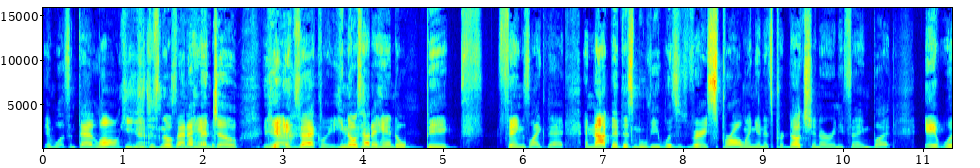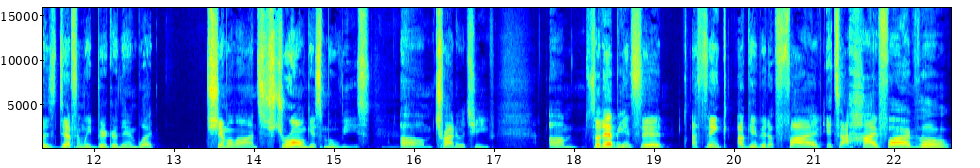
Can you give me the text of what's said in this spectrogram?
it wasn't that long. He, he just knows how to handle. Memento. Yeah, exactly. He knows how to handle big th- things like that. And not that this movie was very sprawling in its production or anything, but it was definitely bigger than what Shyamalan's strongest movies um, try to achieve. Um, so that being said, I think I'll give it a five. It's a high five though,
